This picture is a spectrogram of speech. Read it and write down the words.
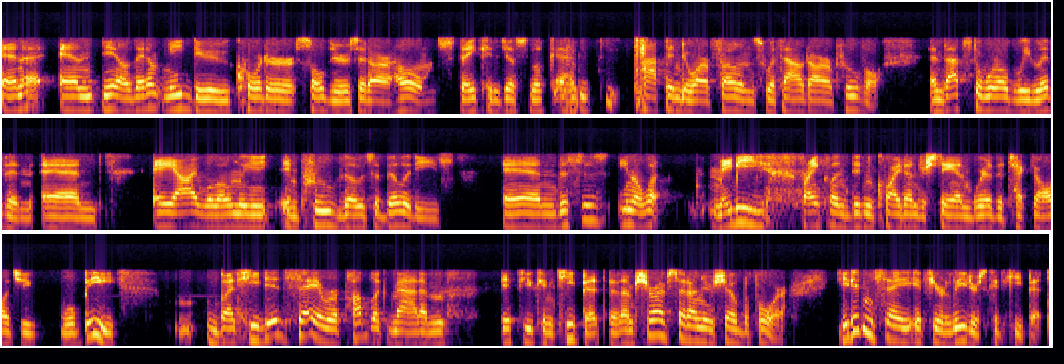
and uh, and you know they don't need to quarter soldiers in our homes; they can just look at, tap into our phones without our approval, and that's the world we live in. And AI will only improve those abilities. And this is, you know, what maybe Franklin didn't quite understand where the technology will be, but he did say a republic, madam, if you can keep it. And I'm sure I've said on your show before, he didn't say if your leaders could keep it.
